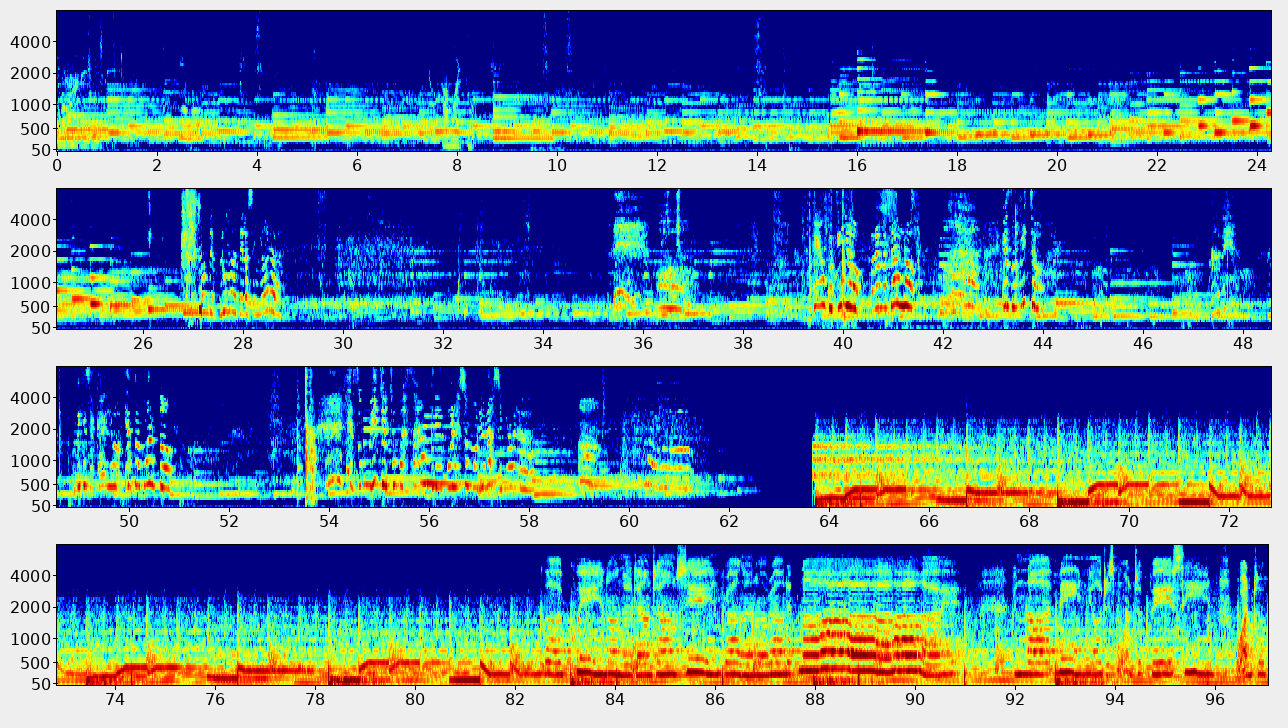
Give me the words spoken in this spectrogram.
Ha muerto. de plumas de la señora. Deje sacarlo, ya está muerto. Es un bicho y chupa sangre, por eso murió la señora.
